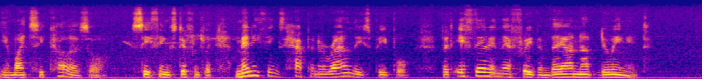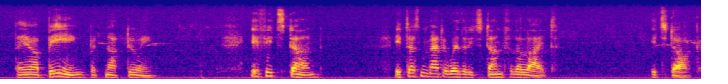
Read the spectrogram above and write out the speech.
You might see colors or see things differently. Many things happen around these people, but if they're in their freedom, they are not doing it. They are being, but not doing. If it's done, it doesn't matter whether it's done for the light, it's dark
